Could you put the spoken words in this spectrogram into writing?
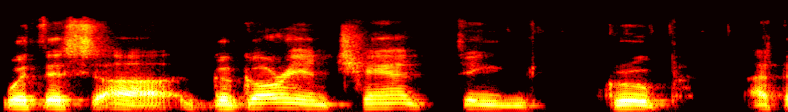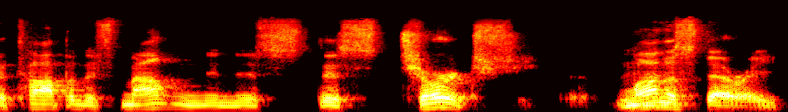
with this uh, Gregorian chanting group at the top of this mountain in this this church Mhm. monastery,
